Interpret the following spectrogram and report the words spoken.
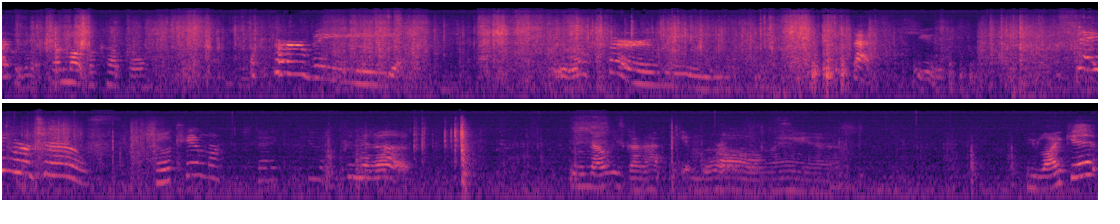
I'm wrecking it. Come up a couple. A Furby. Little Furby. That's cute. Saber tooth. Show the camera. Daddy, cute. Open it up. You know he's gonna have to get more Oh of man. You like it?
